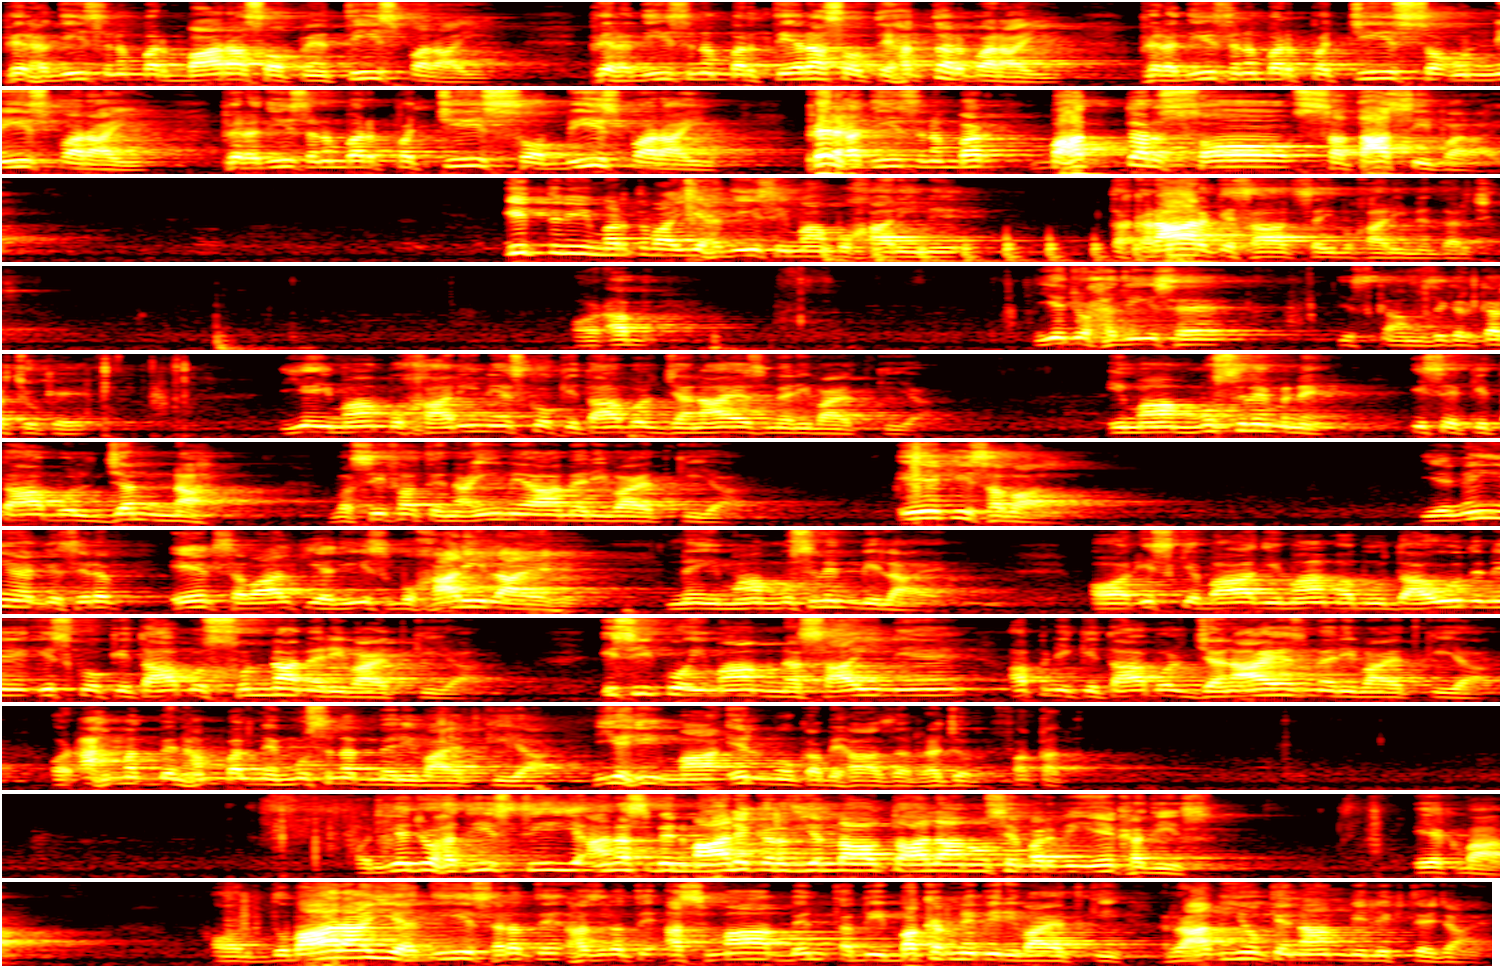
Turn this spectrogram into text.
پھر حدیث نمبر بارہ سو پینتیس پر آئی۔ پھر حدیث نمبر تیرہ سو تہتر پر آئی۔ پھر حدیث نمبر پچیس سو انیس پر آئی۔ پھر حدیث نمبر پچیس سو بیس پر آئی۔ پھر حدیث نمبر بہتر سو ستاسی پر آئی۔ اتنی مرتبہ یہ حدیث امام بخاری نے تکرار کے ساتھ صحیح بخاری میں درج کی۔ اور اب یہ جو حدیث ہے، جس کا ہم ذکر کر چکے، یہ امام بخاری نے اس کو کتاب الجنائز میں روایت کیا۔ امام مسلم نے اسے کتاب الجنہ وصفت نعیم آ میں روایت کیا۔ ایک ہی سوال۔ یہ نہیں ہے کہ صرف ایک سوال کی حدیث بخاری لائے ہیں نہیں امام مسلم بھی لائے۔ اور اس کے بعد امام ابو داود نے اس کو کتاب السنہ میں روایت کیا۔ اسی کو امام نسائی نے اپنی کتاب الجنائز میں روایت کیا۔ اور احمد بن حنبل نے مسند میں روایت کیا۔ یہی ما علم کا بحاظر رجل فقط۔ اور یہ جو حدیث تھی، یہ انس بن مالک رضی اللہ تعالیٰ عنہ سے مروی ایک حدیث، ایک بار۔ اور دوبارہ یہ حدیث حضرت حضرت اسما بن طبی بکر نے بھی روایت کی رابیوں کے نام بھی لکھتے جائیں۔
